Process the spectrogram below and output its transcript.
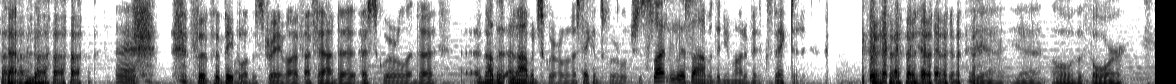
that window. Eh, For for people on the stream, I've, I found a, a squirrel and a another an armored squirrel and a second squirrel, which is slightly less armored than you might have been expected. Yeah, yeah. Oh, the Thor.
